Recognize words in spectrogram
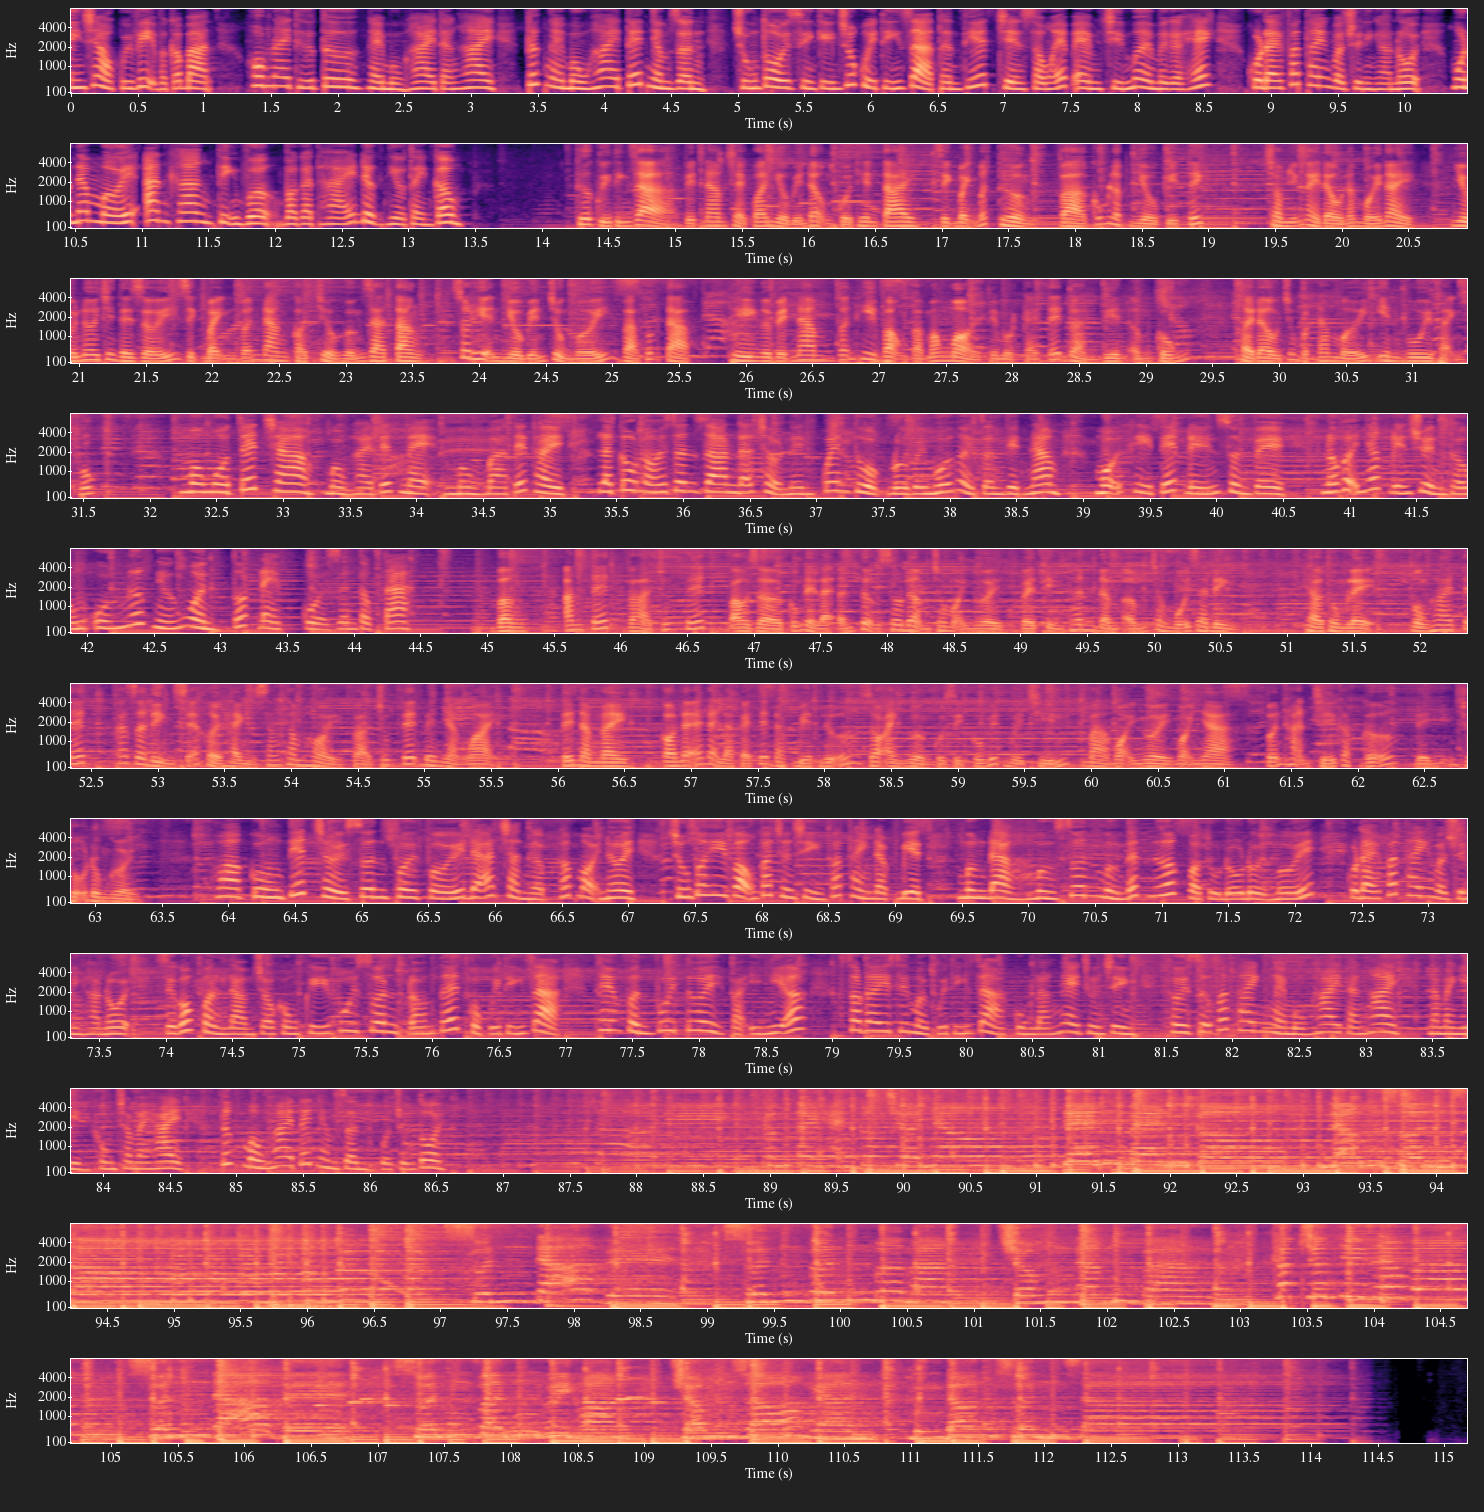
Kính chào quý vị và các bạn. Hôm nay thứ tư, ngày mùng 2 tháng 2, tức ngày mùng 2 Tết nhâm dần, chúng tôi xin kính chúc quý thính giả thân thiết trên sóng FM 90 MHz của Đài Phát thanh và Truyền hình Hà Nội một năm mới an khang, thịnh vượng và gặt hái được nhiều thành công. Thưa quý thính giả, Việt Nam trải qua nhiều biến động của thiên tai, dịch bệnh bất thường và cũng lập nhiều kỳ tích. Trong những ngày đầu năm mới này, nhiều nơi trên thế giới dịch bệnh vẫn đang có chiều hướng gia tăng, xuất hiện nhiều biến chủng mới và phức tạp thì người Việt Nam vẫn hy vọng và mong mỏi về một cái Tết đoàn viên ấm cúng, khởi đầu cho một năm mới yên vui và hạnh phúc. Mùng 1 Tết cha, mùng 2 Tết mẹ, mùng 3 Tết thầy là câu nói dân gian đã trở nên quen thuộc đối với mỗi người dân Việt Nam mỗi khi Tết đến xuân về. Nó gợi nhắc đến truyền thống uống nước nhớ nguồn tốt đẹp của dân tộc ta. Vâng, ăn Tết và chúc Tết bao giờ cũng để lại ấn tượng sâu đậm cho mọi người về tình thân đầm ấm trong mỗi gia đình. Theo thông lệ, mùng 2 Tết, các gia đình sẽ khởi hành sang thăm hỏi và chúc Tết bên nhà ngoại. Tết năm nay có lẽ lại là cái Tết đặc biệt nữa do ảnh hưởng của dịch Covid-19 mà mọi người, mọi nhà vẫn hạn chế gặp gỡ đến những chỗ đông người. Hòa cùng tiết trời xuân phơi phới đã tràn ngập khắp mọi nơi. Chúng tôi hy vọng các chương trình phát thanh đặc biệt mừng Đảng, mừng xuân, mừng đất nước và thủ đô đổi mới của Đài Phát thanh và Truyền hình Hà Nội sẽ góp phần làm cho không khí vui xuân đón Tết của quý thính giả thêm phần vui tươi và ý nghĩa. Sau đây xin mời quý thính giả cùng lắng nghe chương trình Thời sự phát thanh ngày mùng 2 tháng 2 năm 2022, tức mùng 2 Tết nhâm dần của chúng tôi.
